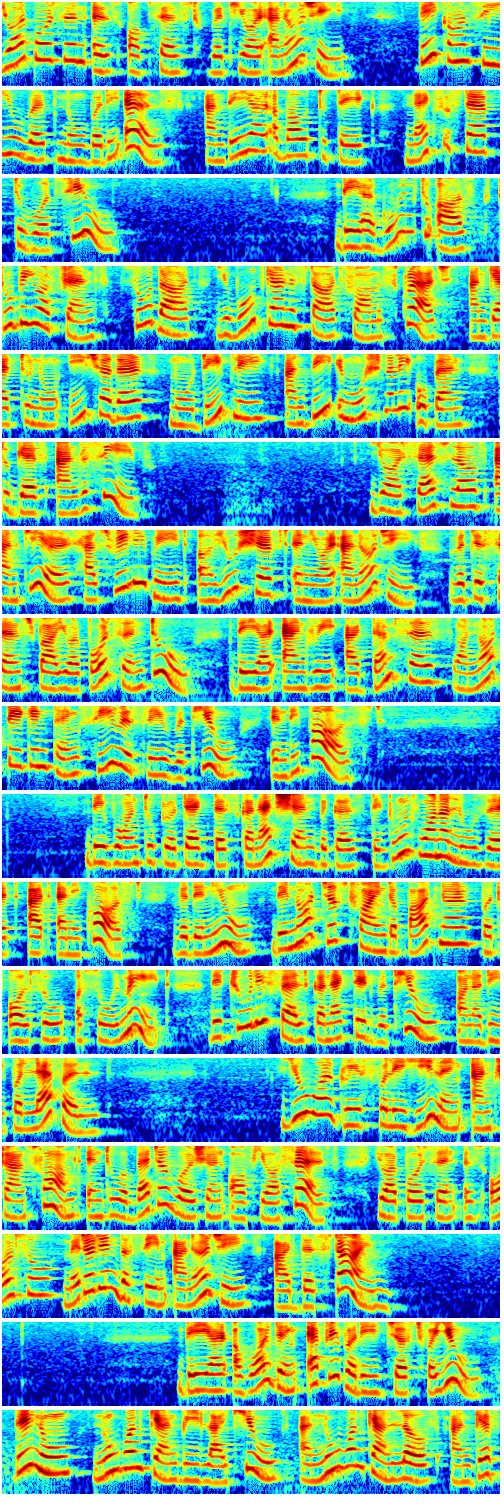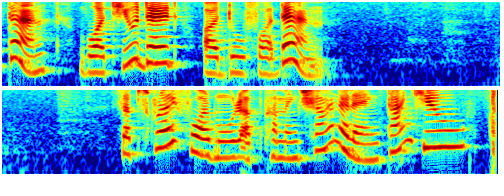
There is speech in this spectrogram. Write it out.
Your person is obsessed with your energy. They can't see you with nobody else and they are about to take next step towards you. They are going to ask to be your friends so that you both can start from scratch and get to know each other more deeply and be emotionally open to give and receive. Your self love and care has really made a huge shift in your energy, which is sensed by your person too. They are angry at themselves for not taking things seriously with you in the past. They want to protect this connection because they don't want to lose it at any cost. Within you, they not just find a partner but also a soulmate they truly felt connected with you on a deeper level. You are gracefully healing and transformed into a better version of yourself. Your person is also mirroring the same energy at this time. They are avoiding everybody just for you. They know no one can be like you and no one can love and give them what you did or do for them. Subscribe for more upcoming channeling. Thank you.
